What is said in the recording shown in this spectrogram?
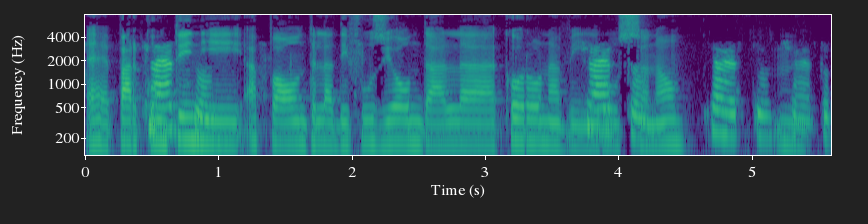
eh, per certo. continuare appunto la diffusione del coronavirus certo. no? certo, mm. certo.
